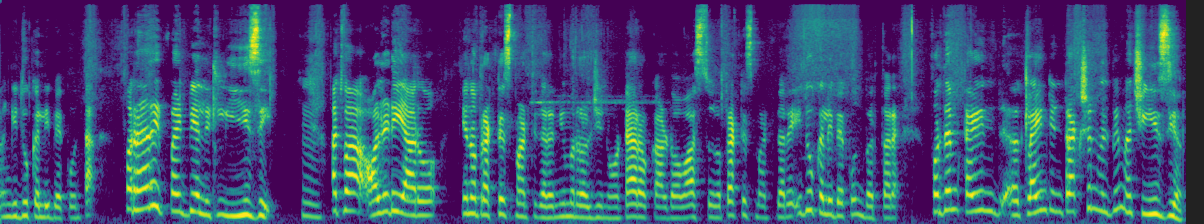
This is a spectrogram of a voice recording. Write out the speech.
ನಂಗೆ ಇದು ಕಲಿಬೇಕು ಅಂತ. For her it might be a little easy ಅಥವಾ ಆಲ್ರೆಡಿ ಯಾರೋ ಏನೋ ಪ್ರಾಕ್ಟೀಸ್ ಮಾಡ್ತಿದ್ದಾರೆ ನ್ಯೂಮರಾಲಜಿನೋ ಟ್ಯಾರೋ ಕಾರ್ಡೋ ವಾಸ್ತು ಪ್ರಾಕ್ಟೀಸ್ ಮಾಡ್ತಿದ್ದಾರೆ ಇದು ಕಲಿಬೇಕು ಅಂತ ಬರ್ತಾರೆ. For them kind client interaction will be much easier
